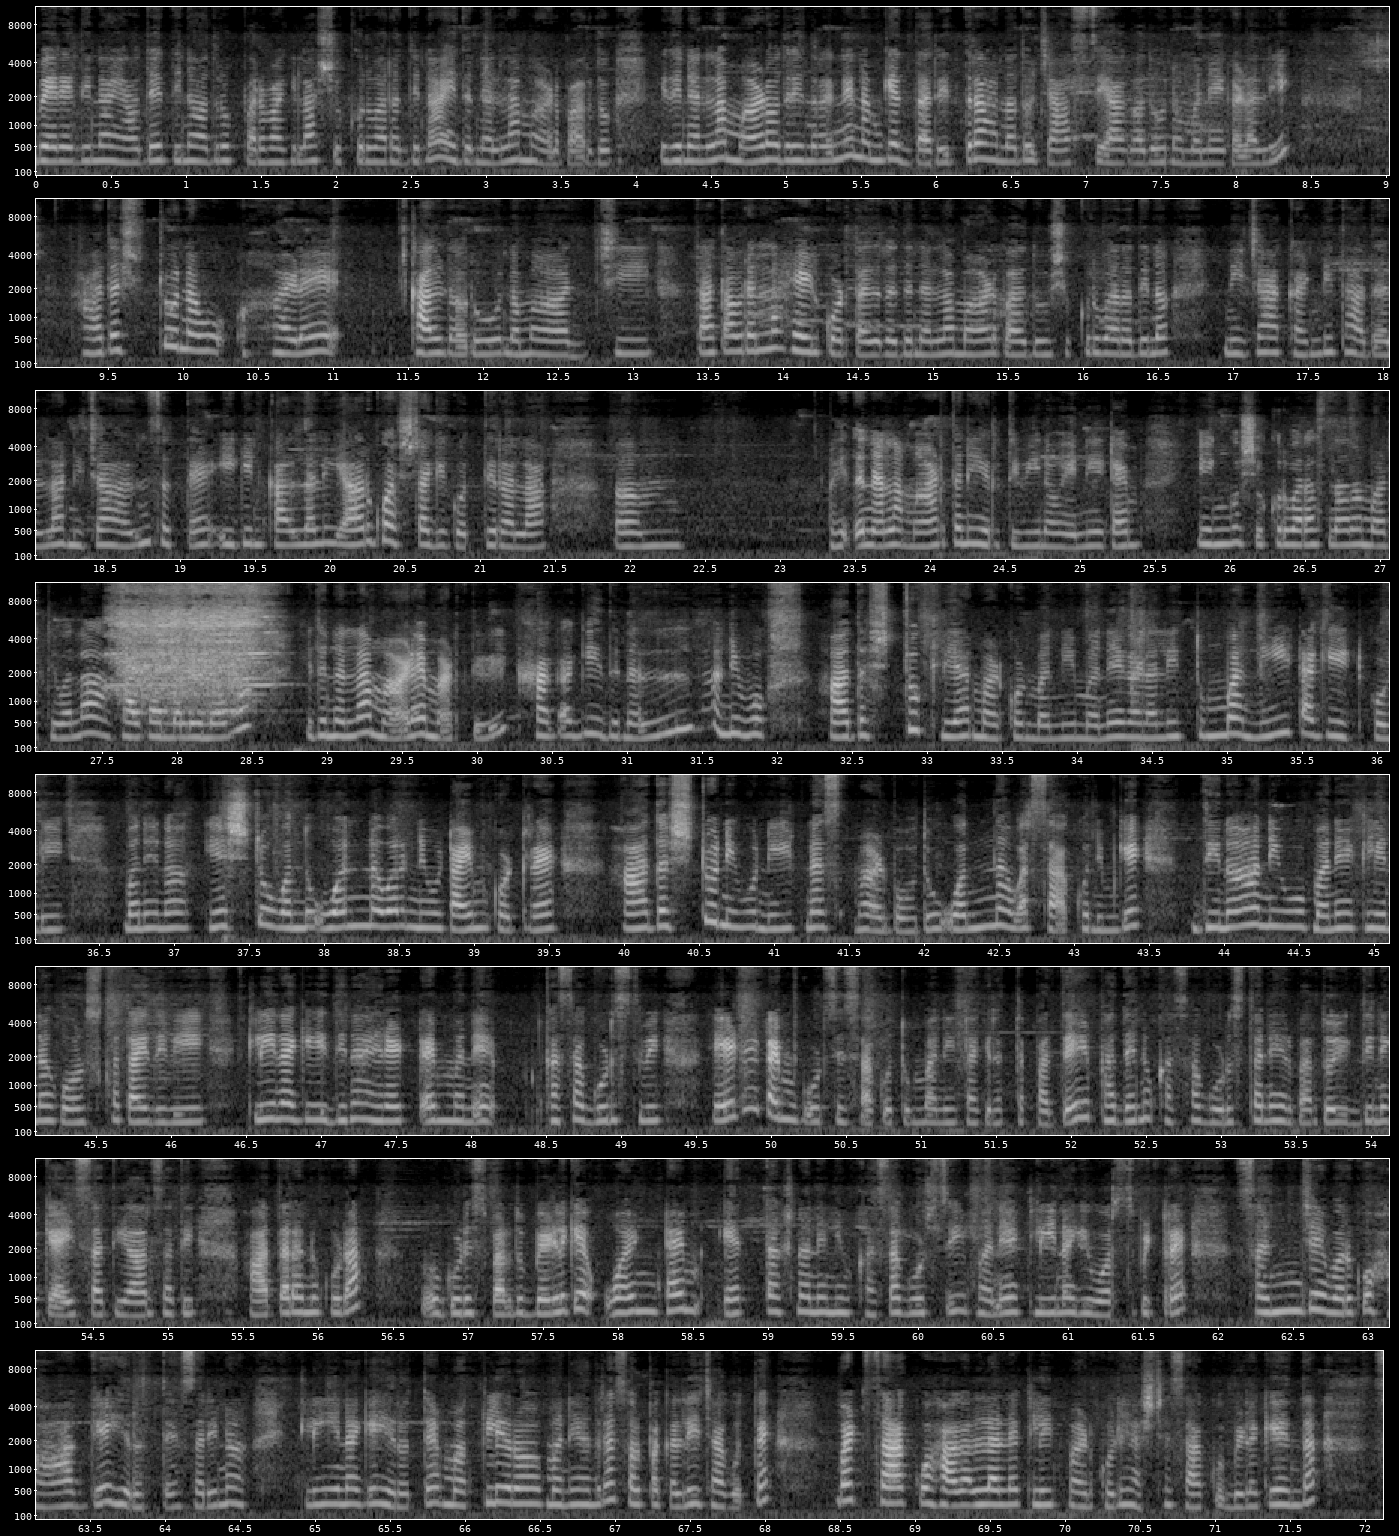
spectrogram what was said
ಬೇರೆ ದಿನ, ಯಾವುದೇ ದಿನ ಆದರೂ ಪರವಾಗಿಲ್ಲ, ಶುಕ್ರವಾರ ದಿನ ಇದನ್ನೆಲ್ಲ ಮಾಡಬಾರ್ದು. ಇದನ್ನೆಲ್ಲ ಮಾಡೋದ್ರಿಂದನೇ ನಮಗೆ ದರಿದ್ರ ಅನ್ನೋದು ಜಾಸ್ತಿ ಆಗೋದು ನಮ್ಮ ಮನೆಗಳಲ್ಲಿ. ಆದಷ್ಟು ನಾವು ಹಳೆ ಕಾಲದವರು, ನಮ್ಮ ಅಜ್ಜಿ, ತಾತ ಅವರೆಲ್ಲ ಹೇಳ್ಕೊಡ್ತಾ ಇದ್ರು, ಇದನ್ನೆಲ್ಲ ಮಾಡಬಾರ್ದು, ಶುಕ್ರವಾರ ದಿನ ನಿಜ, ಖಂಡಿತ ಅದೆಲ್ಲ ನಿಜ ಅನಿಸುತ್ತೆ. ಈಗಿನ ಕಾಲದಲ್ಲಿ ಯಾರಿಗೂ ಅಷ್ಟಾಗಿ ಗೊತ್ತಿರಲ್ಲ. ಇದನ್ನೆಲ್ಲ ಮಾಡ್ತಾನೆ ಇರ್ತೀವಿ ನಾವು ಎನಿ ಟೈಮ್ ಹೆಂಗೂ ಶುಕ್ರವಾರ ಸ್ನಾನ ಮಾಡ್ತೀವಲ್ಲ, ಆ ಟೈಮಲ್ಲಿ ನಾವು ಇದನ್ನೆಲ್ಲ ಮಾಡೇ ಮಾಡ್ತೀವಿ. ಹಾಗಾಗಿ ಇದನ್ನೆಲ್ಲ ನೀವು ಆದಷ್ಟು ಕ್ಲಿಯರ್ ಮಾಡ್ಕೊಂಡು ಬನ್ನಿ. ಮನೆಗಳಲ್ಲಿ ತುಂಬ ನೀಟಾಗಿ ಇಟ್ಕೊಳ್ಳಿ. ಮನೇನ ಎಷ್ಟು ಒಂದು ಒನ್ ಅವರ್ ನೀವು ಟೈಮ್ ಕೊಟ್ಟರೆ ಆದಷ್ಟು ನೀವು ನೀಟ್ನೆಸ್ ಮಾಡ್ಬೋದು. ಒನ್ ಅವರ್ ಸಾಕು ನಿಮಗೆ. ದಿನ ನೀವು ಮನೆ ಕ್ಲೀನಾಗಿ ಒರೆಸ್ಕೊತಾ ಇದ್ದೀವಿ ಕ್ಲೀನಾಗಿ ದಿನ ಎರಡು ಟೈಮ್ ಮನೆ ಕಸ ಗುಡಿಸ್ತೀವಿ. ಎರಡೇ ಟೈಮ್ ಗುಡಿಸಿ ಸಾಕು, ತುಂಬ ನೀಟಾಗಿರುತ್ತೆ. ಪದೇ ಪದೇನೂ ಕಸ ಗುಡಿಸ್ತಾನೆ ಇರಬಾರ್ದು. ಈಗ ದಿನಕ್ಕೆ ಐದು ಸತಿ, ಆರು ಸತಿ ಆ ಥರನೂ ಕೂಡ ಗುಡಿಸ್ಬಾರ್ದು. ಬೆಳಿಗ್ಗೆ ಒನ್ ಟೈಮ್ ಎದ್ದ ತಕ್ಷಣನೇ ನೀವು ಕಸ ಗುಡಿಸಿ ಮನೆ ಕ್ಲೀನಾಗಿ ಒರೆಸ್ಬಿಟ್ರೆ ಸಂಜೆವರೆಗೂ ಹಾಗೇ ಇರುತ್ತೆ. ಸರಿನಾ? ಕ್ಲೀನಾಗೇ ಇರುತ್ತೆ. ಮಕ್ಕಳಿರೋ ಮನೆ ಅಂದರೆ ಸ್ವಲ್ಪ ಗಲೀಜಾಗುತ್ತೆ ಬಟ್ ಸಾಕು, ಹಾಗಲ್ಲಲ್ಲೇ ಕ್ಲೀನ್ ಮಾಡ್ಕೊಳ್ಳಿ. ಅಷ್ಟೇ ಸಾಕು. ಬೆಳಗ್ಗೆಯಿಂದ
